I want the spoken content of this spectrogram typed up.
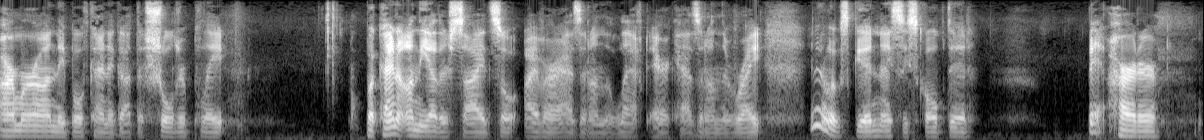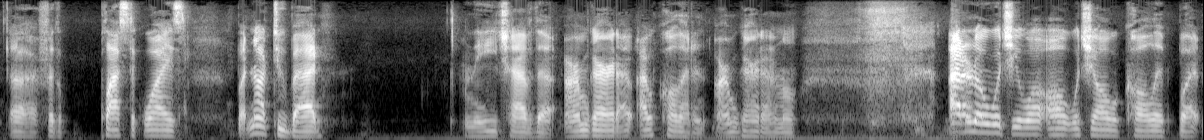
armor on. They both kind of got the shoulder plate. But kind of on the other side. So Ivar has it on the left. Erik has it on the right. And it looks good. Nicely sculpted. Bit harder uh, for the plastic wise. But not too bad. And they each have the arm guard. I, I would call that an arm guard. I don't know. I don't know what you all what y'all would call it, but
